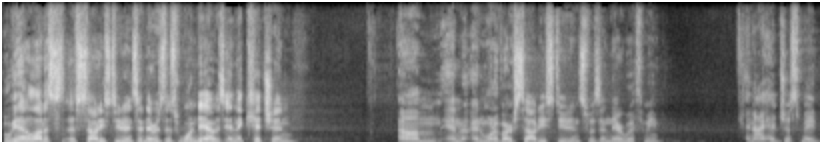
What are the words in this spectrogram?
But we had a lot of Saudi students, and there was this one day I was in the kitchen um, and, and one of our Saudi students was in there with me. And I had just made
